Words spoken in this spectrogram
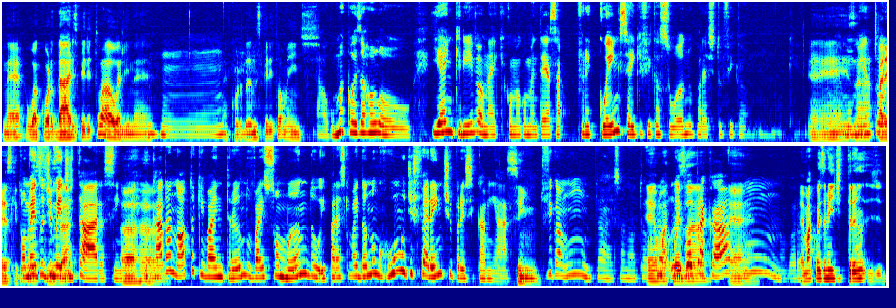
né? O acordar espiritual ali, né? Uhum. Acordando espiritualmente. Alguma coisa rolou. E é incrível, né? Que como eu comentei, essa frequência aí que fica suando, parece que tu fica. É, É exato. momento- Parece que tu Momento de precisa- meditar, assim. Aham. E cada nota que vai entrando vai somando e parece que vai dando um rumo diferente pra esse caminhar. Sim. Tu fica, hum, tá, essa nota É uma coisa- levou pra cá, é. hum, agora... É uma coisa meio de, tran... de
